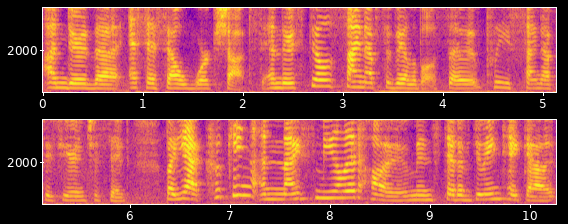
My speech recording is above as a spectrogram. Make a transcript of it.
under the SSL workshops. And there's still sign-ups available. So please sign up if you're interested. But yeah, cooking a nice meal at home instead of doing takeout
